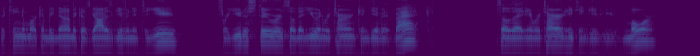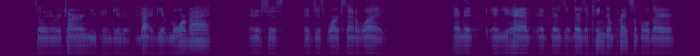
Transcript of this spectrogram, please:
the kingdom work can be done because God has given it to you for you to steward so that you in return can give it back, so that in return he can give you more, so that in return you can give it back, give more back, and it's just it just works that way. And it and you have it, there's a, there's a kingdom principle there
